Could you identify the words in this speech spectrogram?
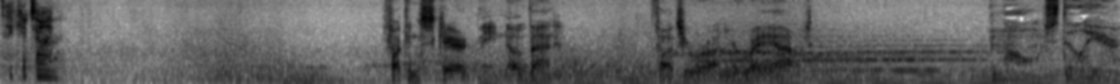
Take your time. Fucking scared me, know that? Thought you were on your way out. No, still here.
